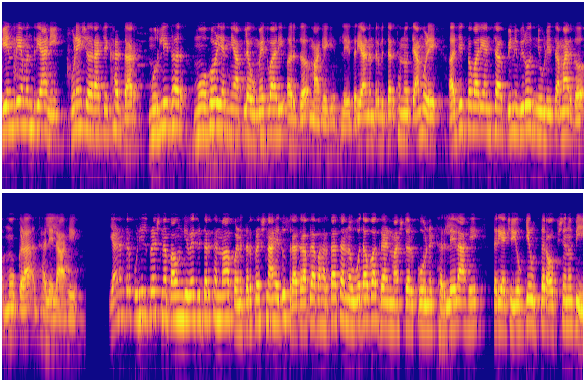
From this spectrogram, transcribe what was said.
केंद्रीय मंत्री आणि पुणे शहराचे खासदार मुरलीधर मोहोळ यांनी आपल्या उमेदवारी अर्ज मागे घेतले. तर यानंतर विद्यार्थ्यांनो त्यामुळे अजित पवार यांच्या बिनविरोध निवडीचा मार्ग मोकळा झालेला आहे. यानंतर पुढील प्रश्न पाहून घेऊयात विद्यार्थ्यांना आपण. तर प्रश्न आहे दुसरा तर आपल्या भारताचा नव्वदावा ग्रँडमास्टर कोण ठरलेला आहे? तर याचे योग्य उत्तर ऑप्शन बी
